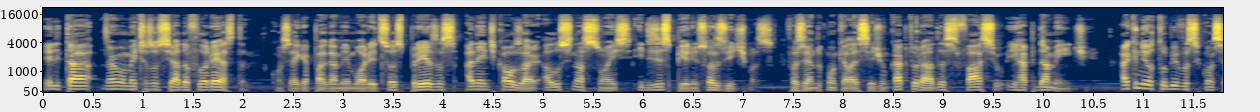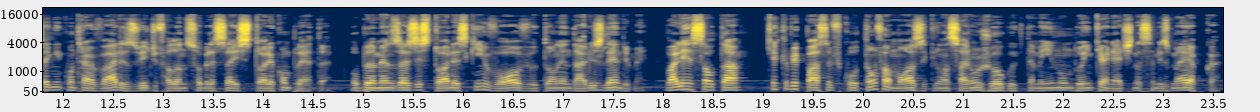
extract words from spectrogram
Ele está normalmente associado à floresta, consegue apagar a memória de suas presas, além de causar alucinações e desespero em suas vítimas, fazendo com que elas sejam capturadas fácil e rapidamente. Aqui no YouTube você consegue encontrar vários vídeos falando sobre essa história completa, ou pelo menos as histórias que envolvem o tão lendário Slenderman. Vale ressaltar que a creepypasta ficou tão famosa que lançaram um jogo que também inundou a internet nessa mesma época,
